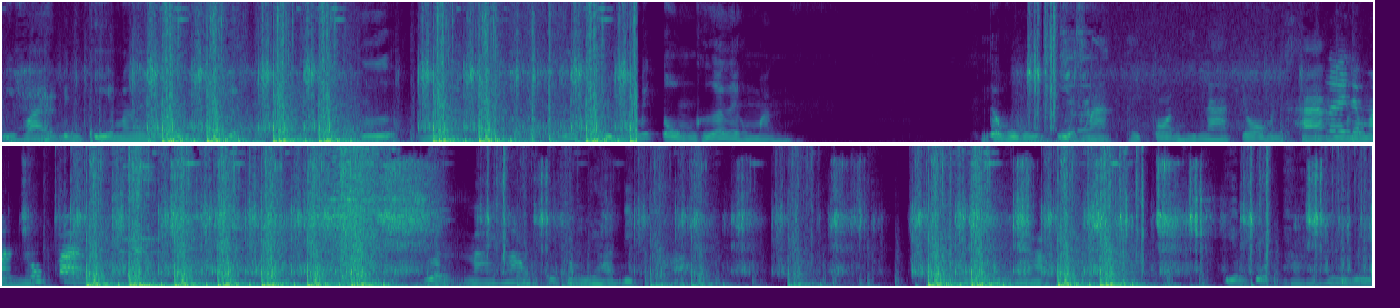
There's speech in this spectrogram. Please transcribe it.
ฟีไฟเป็นเกมอะไรไม่รู้เกลียดคือเนี่ยรู้สึกไม่ตรงคืออะไรของมันแล้วผมเกลียดมากไอ้ตอนที่หน้าจอมันค้างเลยเดี๋ยวเหมันมือนชุบปันเพื่อนนายห้ามพูดคำหยาดิบขาดคำหยาบเตรียมตัวท้ายให้เลย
